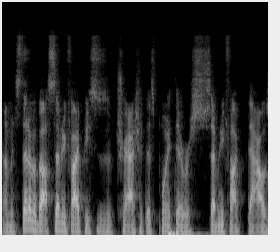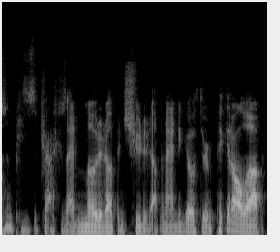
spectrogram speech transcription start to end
Um, instead of about 75 pieces of trash at this point, there were 75,000 pieces of trash because I had mowed it up and shoot it up, and I had to go through and pick it all up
